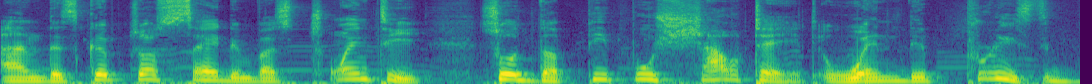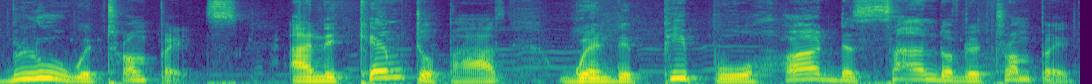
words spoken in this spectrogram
And the scripture said in verse 20 So the people shouted when the priest blew with trumpets. And it came to pass when the people heard the sound of the trumpet,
